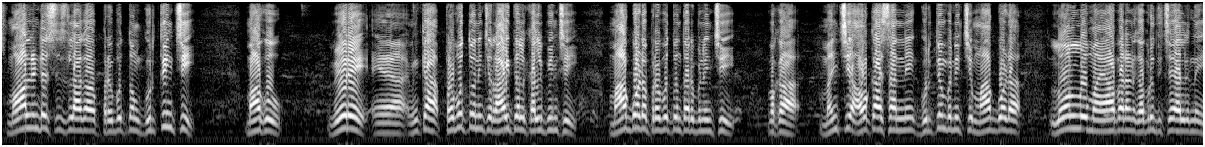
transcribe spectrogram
స్మాల్ ఇండస్ట్రీస్ లాగా ప్రభుత్వం గుర్తించి మాకు వేరే ఇంకా ప్రభుత్వం నుంచి రాయితీలు కల్పించి మాకు కూడా ప్రభుత్వం తరపు నుంచి ఒక మంచి అవకాశాన్ని గుర్తింపునిచ్చి మాకు కూడా లోన్లు మా వ్యాపారానికి అభివృద్ధి చేయాలని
